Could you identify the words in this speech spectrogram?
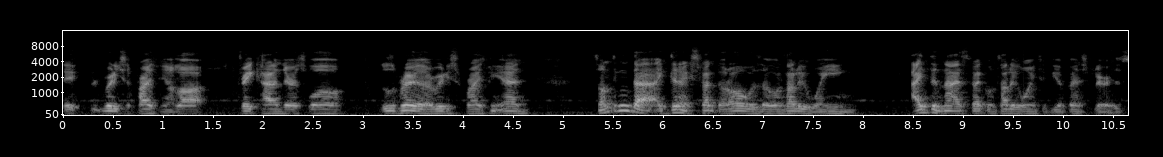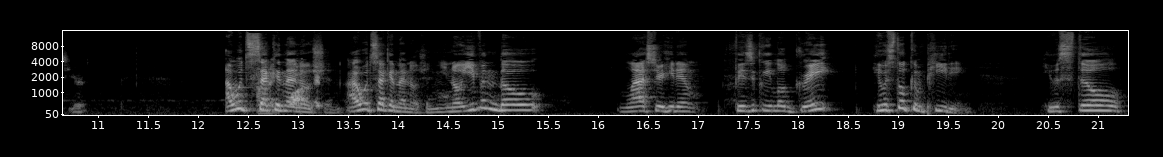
they really surprised me a lot. Drake Callender as well. Those players that really surprised me. And something that I didn't expect at all was the Gonzalo Higuain. I did not expect Gonzalo Higuain to be a bench player this year. I would second that notion. I would second that notion. You know, even though last year he didn't physically look great, he was still competing. He was still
